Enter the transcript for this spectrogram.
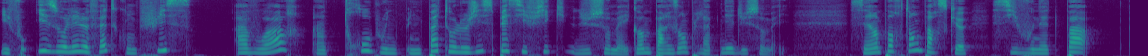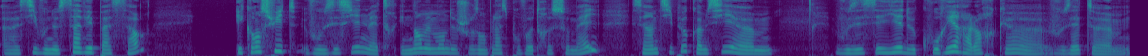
il faut isoler le fait qu'on puisse avoir un trouble ou une, pathologie spécifique du sommeil, comme par exemple l'apnée du sommeil. C'est important parce que si vous n'êtes pas, euh, si vous ne savez pas ça, et qu'ensuite vous essayez de mettre énormément de choses en place pour votre sommeil, c'est un petit peu comme si euh, vous essayez de courir alors que euh,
